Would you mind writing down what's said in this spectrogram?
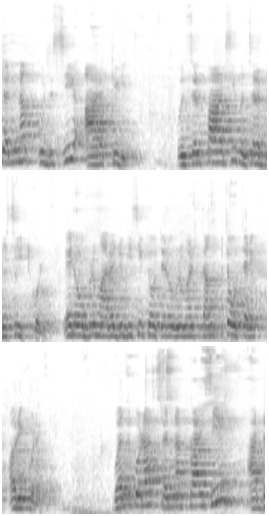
ಚೆನ್ನಾಗಿ ಕುದಿಸಿ ಆರಕ್ಕಿಡಿ. ಒಂದು ಸ್ವಲ್ಪ ಆರಿಸಿ, ಒಂದು ಸಲ ಬಿಸಿ ಇಟ್ಕೊಳ್ಳಿ. ಏನೋ ಒಬ್ಬರು ಮಾರೋದು ಬಿಸಿ ತೊಗೋತಾರೆ ಒಬ್ಬರು ಮಾರೋದು ತಂಪು ತಗೋತಾರೆ ಅವ್ರಿಗೆ ಕೊಡೋಕ್ಕೆ ಒಂದು ಕೊಡ ಚೆನ್ನಾಗಿ ಕಾಯಿಸಿ, ಅರ್ಧ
